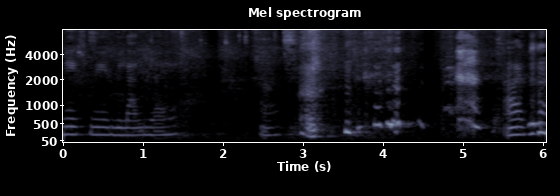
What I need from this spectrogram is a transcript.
ने इसमें मिला लिया है। और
